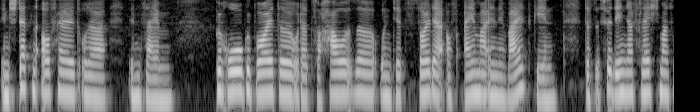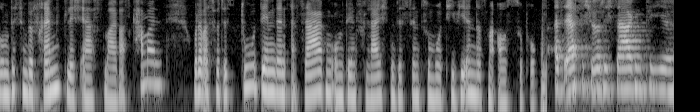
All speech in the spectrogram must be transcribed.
in Städten aufhält oder in seinem Bürogebäude oder zu Hause und jetzt soll der auf einmal in den Wald gehen. Das ist für den ja vielleicht mal so ein bisschen befremdlich erstmal. Was kann man oder was würdest du dem denn sagen, um den vielleicht ein bisschen zu motivieren, das mal auszuprobieren? Als erstes würde ich sagen, die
